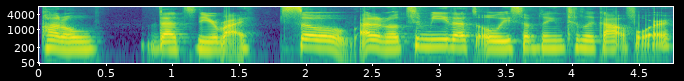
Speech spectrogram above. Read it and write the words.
puddle that's nearby? So I don't know. To me, that's always something to look out for.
